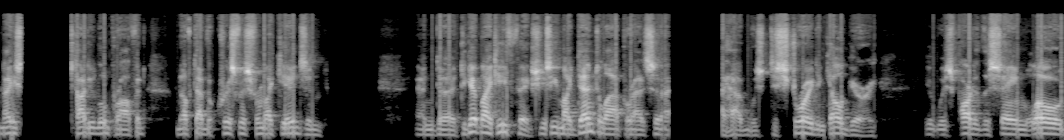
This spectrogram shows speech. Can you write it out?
nice, tidy little profit, enough to have a Christmas for my kids and and uh, to get my teeth fixed. You see, my dental apparatus that had was destroyed in Calgary. It was part of the same load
